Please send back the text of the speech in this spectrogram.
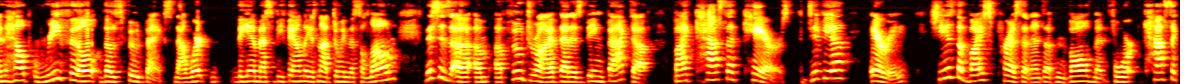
and help refill those food banks. Now, we're, the EMSB family is not doing this alone. This is a, a, a food drive that is being backed up by CASA Cares. Divya Airy, she is the vice president of involvement for CASA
